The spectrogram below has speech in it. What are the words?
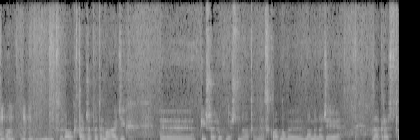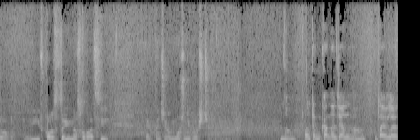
na rok, także Peter Machajdik y, pisze również na ten skład nowy. Mamy nadzieję zagrać to i w Polsce, i na Słowacji, jak będzie możliwość. No, ale ten Kanadzian, no, Tyler,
